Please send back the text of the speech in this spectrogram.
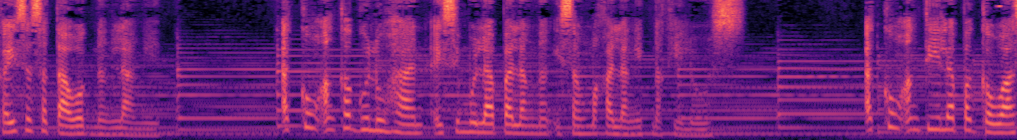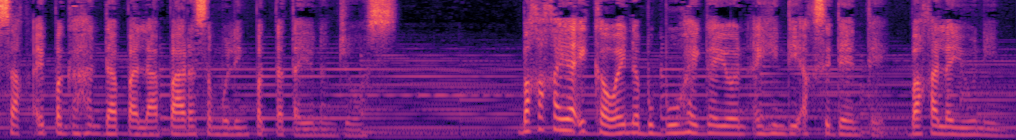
kaysa sa tawag ng langit? At kung ang kaguluhan ay simula pa lang ng isang makalangit na kilos? At kung ang tila pagkawasak ay paghahanda pala para sa muling pagtatayo ng Diyos? Baka kaya ikaw ay nabubuhay ngayon ay hindi aksidente, baka layunin.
